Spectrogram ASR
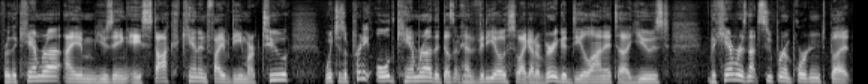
For the camera, I am using a stock Canon 5D Mark II which is a pretty old camera that doesn't have video, so I got a very good deal on it uh, used. The camera is not super important, but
